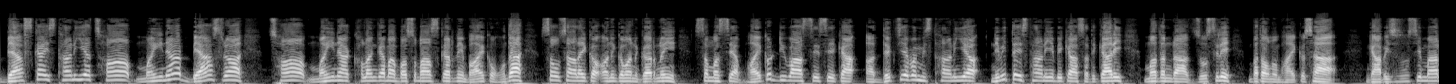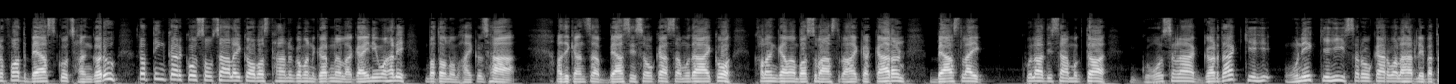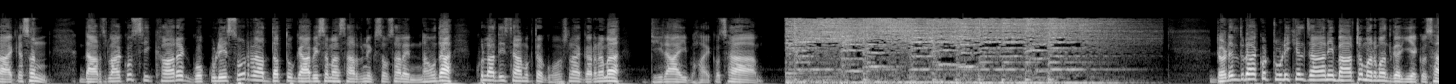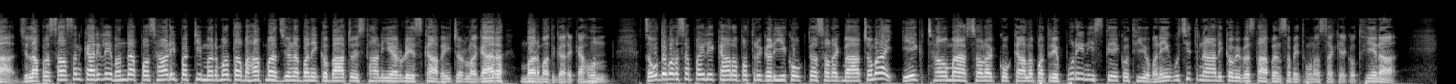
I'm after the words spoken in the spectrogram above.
ब्यासका स्थानीय छ महिना ब्यास र छ महिना खलङ्गामा बसोबास गर्ने भएको हुँदा शौचालयको अनुगमन गर्ने समस्या भएको डिवासीसीका अध्यक्ष एवं स्थानीय निमित्त स्थानीय विकास अधिकारी मदन राज जोशीले बताउनु भएको छ। गाविस सोसी मार्फत ब्यासको छाङ्गरू र तिङ्करको शौचालयको अवस्था अनुगमन गर्न लगाइने उहाँले बताउनु भएको छ। अधिकांश ब्यासी सौका समुदायको खलङ्गामा बसोबास रहेका कारण ब्यासलाई खुला दिशामुक्त घोषणा गर्दा हुने केही सरोकारवालाहरूले बताएका छन्। दार्चुलाको शिखर गोकुलेश्वर र दत्तु गाविसमा सार्वजनिक शौचालय नहुँदा खुला दिशामुक्त घोषणा गर्नमा ढिलाइ भएको छ। डडेलधुराको टुडीखेल जाने बाटो मर्मत गरिएको छ। जिल्ला प्रशासन कार्यालय भन्दा पछाडिपट्टि मर्मत अभावमा जीर्ण बनेको बाटो स्थानीयहरूले स्काभेटर लगाएर मर्मत गरेका हुन्। चौध वर्ष पहिले कालोपत्र गरिएको उक्त सड़क बाटोमा एक ठाउँमा सड़कको कालोपत्रे पूरै निस्किएको थियो भने उचित नालीको व्यवस्थापन समेत हुन सकेको थिएन।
